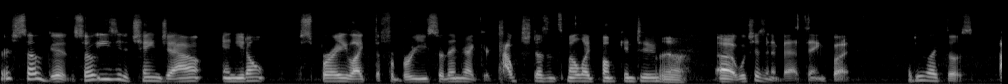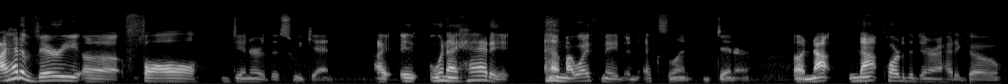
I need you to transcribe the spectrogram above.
They're so good, so easy to change out, and you don't spray like the Febreze, so then like your couch doesn't smell like pumpkin too Yeah. uh, which isn't a bad thing, but I do like those. I had a very uh, fall dinner this weekend. I it, when I had it, my wife made an excellent dinner. Uh, not not part of the dinner I had to go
